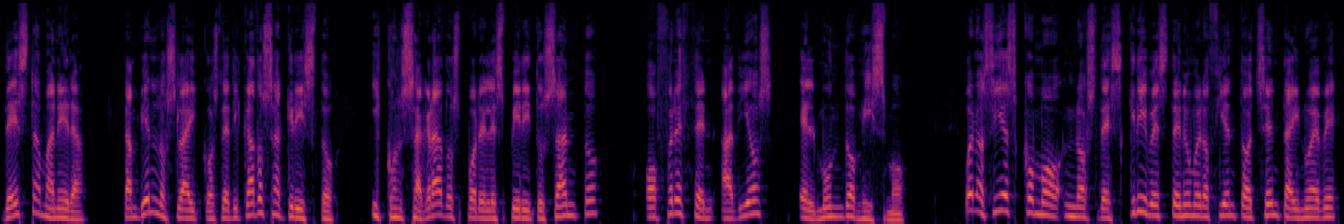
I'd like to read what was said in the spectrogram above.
De esta manera, también los laicos dedicados a Cristo y consagrados por el Espíritu Santo ofrecen a Dios el mundo mismo. Bueno, así es como nos describe este número 189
